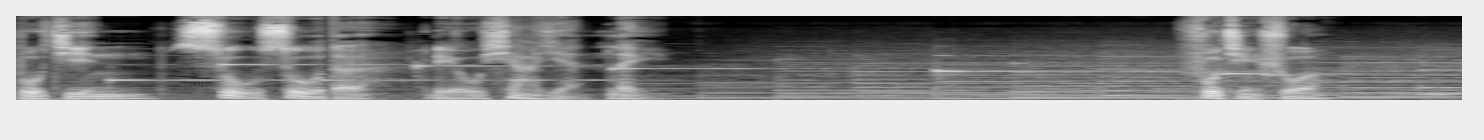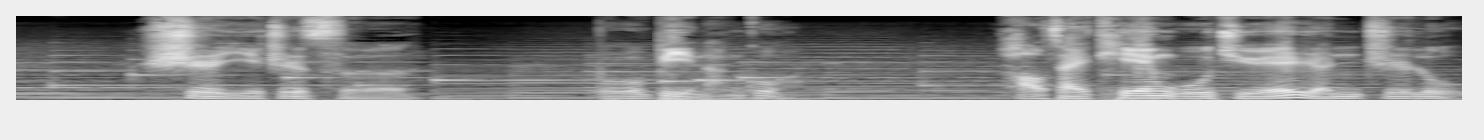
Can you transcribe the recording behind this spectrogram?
不禁簌簌的流下眼泪。父亲说。事已至此，不必难过。好在天无绝人之路。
